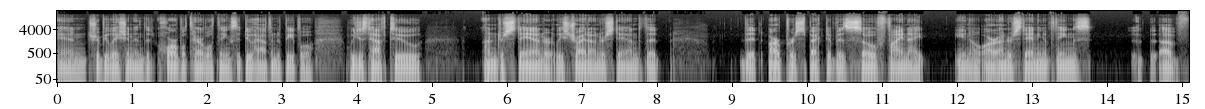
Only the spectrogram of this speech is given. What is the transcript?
and tribulation and the horrible, terrible things that do happen to people. We just have to understand, or at least try to understand, that that our perspective is so finite. You know, our understanding of things of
